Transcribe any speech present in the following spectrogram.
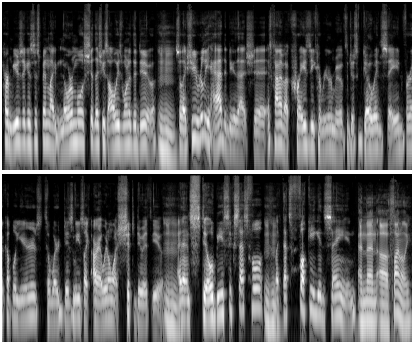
her music has just been like normal shit that she's always wanted to do. hmm So like she really had to do that shit. It's kind of a crazy career move to just go insane for a couple years to where Disney's like, all right, we don't want shit to do with you. hmm And then still be successful. Mhm. Like that's fucking insane. And then uh, finally,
